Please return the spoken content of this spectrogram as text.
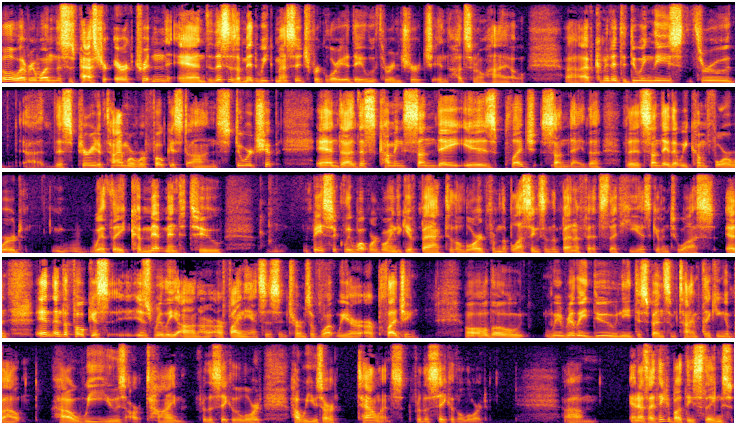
Hello, everyone. This is Pastor Eric Tritton, and this is a midweek message for Gloria Dei Lutheran Church in Hudson, Ohio. Uh, I've committed to doing these through uh, this period of time where we're focused on stewardship, and uh, this coming Sunday is Pledge Sunday, the, the Sunday that we come forward with a commitment to basically what we're going to give back to the Lord from the blessings and the benefits that He has given to us. And and, and the focus is really on our, our finances in terms of what we are, are pledging. Although we really do need to spend some time thinking about how we use our time for the sake of the Lord, how we use our talents for the sake of the Lord. Um, and as I think about these things,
